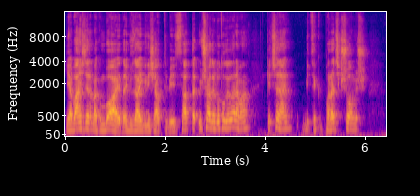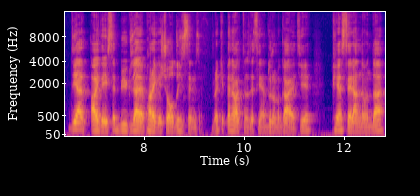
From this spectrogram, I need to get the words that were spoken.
Yabancıların bakın bu ayda güzel gidiş yaptı bir hisse. Hatta 3 ayda lot alıyorlar ama geçen ay bir tık para çıkışı olmuş. Diğer ayda ise büyük güzel bir para geçişi oldu hissemize. Rakiplerine baktığınızda ise yine durumu gayet iyi. Piyasa değeri anlamında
